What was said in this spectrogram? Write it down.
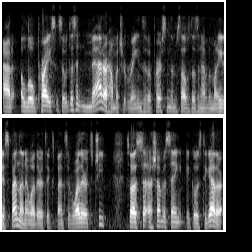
at a low price. So it doesn't matter how much it rains if a person themselves doesn't have the money to spend on it, whether it's expensive or whether it's cheap. So Hashem is saying it goes together.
